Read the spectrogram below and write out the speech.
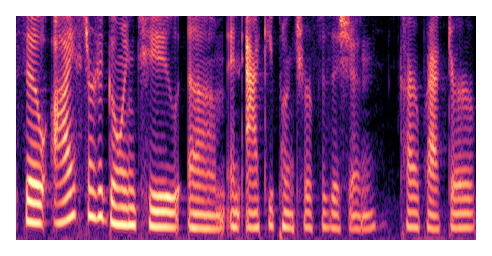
so I started going to um, an acupuncture physician, chiropractor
